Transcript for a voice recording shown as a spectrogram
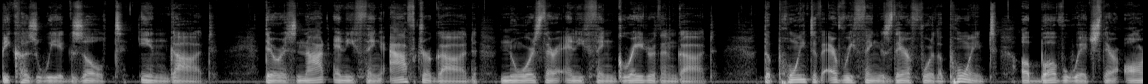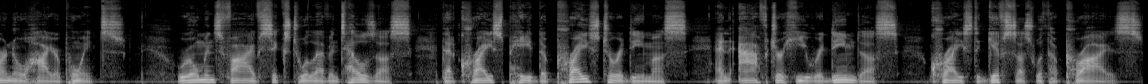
Because we exult in God. There is not anything after God, nor is there anything greater than God. The point of everything is therefore the point above which there are no higher points. Romans 5 6 to 11 tells us that Christ paid the price to redeem us, and after he redeemed us, Christ gifts us with a prize.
